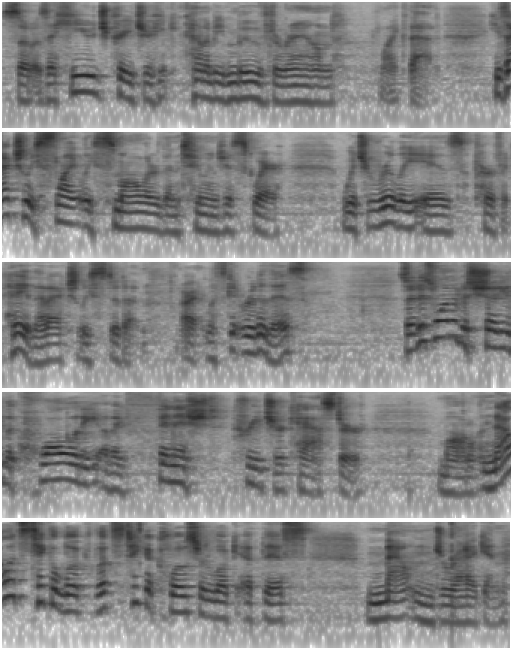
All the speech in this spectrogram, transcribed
So as a huge creature, he can kind of be moved around like that. He's actually slightly smaller than two inches square, which really is perfect. Hey, that actually stood up. All right, let's get rid of this. So I just wanted to show you the quality of a finished creature caster model. And now let's take a look, let's take a closer look at this mountain dragon.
